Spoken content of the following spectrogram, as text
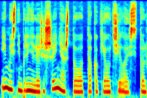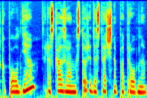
И мы с ним приняли решение, что так как я училась только полдня, рассказываю вам историю достаточно подробно.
